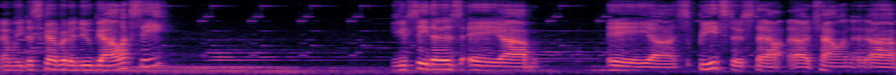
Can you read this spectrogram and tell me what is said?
and we discovered a new galaxy. You can see there's a um, a uh, speedster uh, challenge uh,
